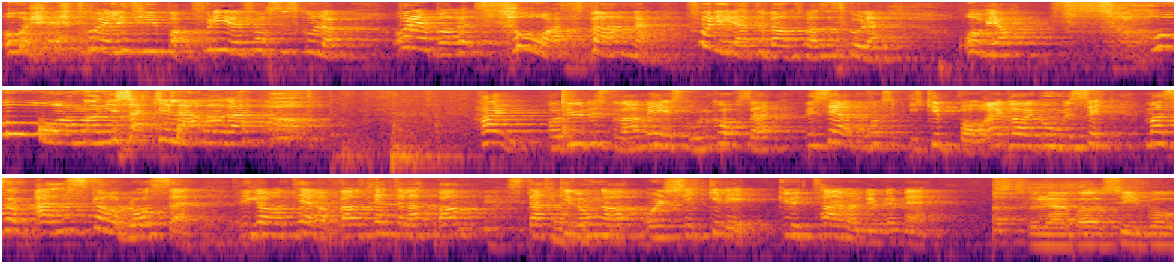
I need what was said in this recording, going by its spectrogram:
og jeg tror jeg er litt hyper fordi det er første skoledag. Og det er bare så spennende fordi det er verdens beste skole. Og vi har så mange kjekke lærere. Hei, har du lyst til å være med i skolekorpset? Vi ser at det er folk som ikke bare er glad i god musikk, men som elsker å blåse. Vi garanterer veltrente lepper, sterke lunger og en skikkelig good time om du blir med. Først vil jeg bare si hvor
